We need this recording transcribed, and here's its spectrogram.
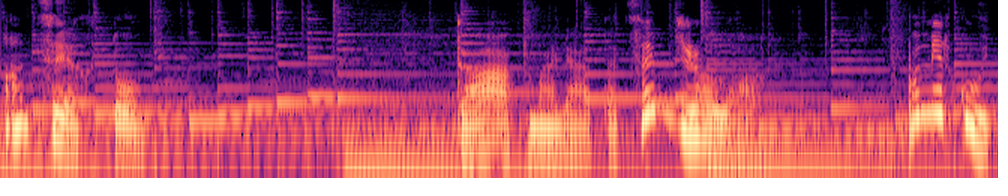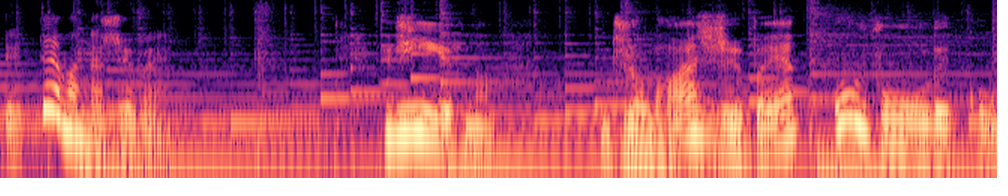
А це хто? Так, малята, це бджола. Поміркуйте, де вона живе? Вірно, бджола живе у вулику.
